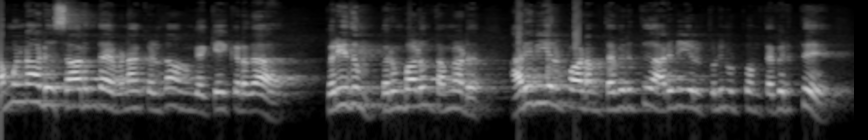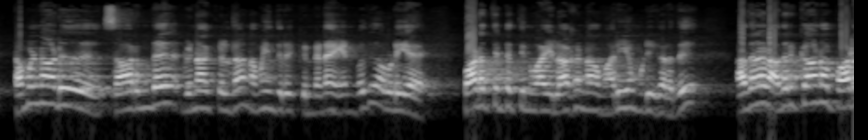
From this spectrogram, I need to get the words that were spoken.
தமிழ்நாடு சார்ந்த வினாக்கள் தான் அவங்க கேட்குறதா பெரிதும் பெரும்பாலும் தமிழ்நாடு. அறிவியல் பாடம் தவிர்த்து அறிவியல் தொழில்நுட்பம் தவிர்த்து தமிழ்நாடு சார்ந்த வினாக்கள் தான் அமைந்திருக்கின்றன என்பது அவருடைய பாடத்திட்டத்தின் வாயிலாக நாம் அறிய முடிகிறது. அதனால் அதற்கான பாட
